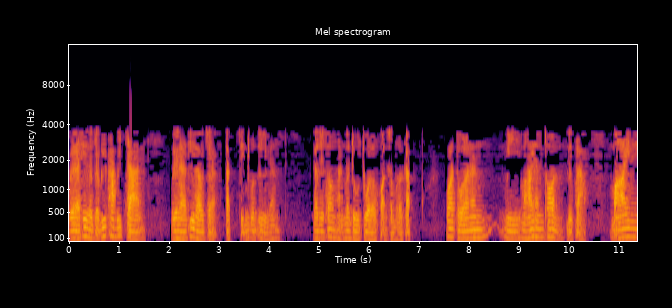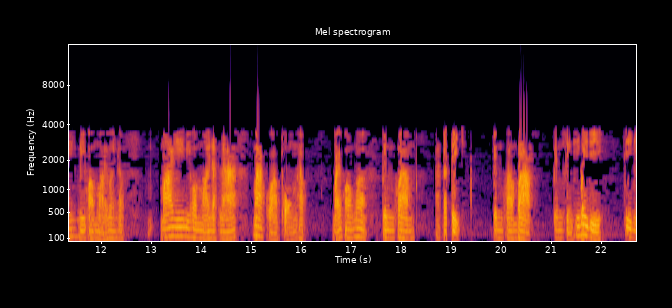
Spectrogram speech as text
เวลาที่เราจะวิพากษ์วิจารณ์ เวลาที่เราจะตัดสินคนอื่นนั้น เราจะต้องหันมาดูตัวเราก่อนเสมอครับ ว่าตัวนั้นมีไม้ทั้งท่อนหรือเปล่า ไม้นี้มีความหมายว่าครับ ไม้นี้มีความหมายหนักหนามากกว่าผงครับ หมายความว่าเป็นความอคติ เป็นความบาป เป็นสิ่งที่ไม่ดีที่ใน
